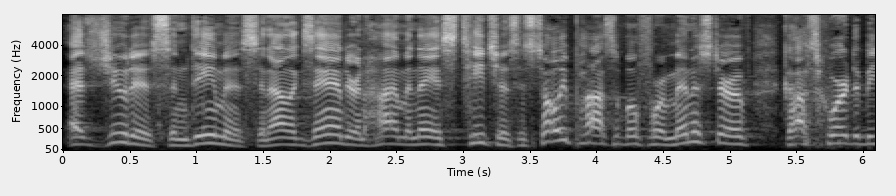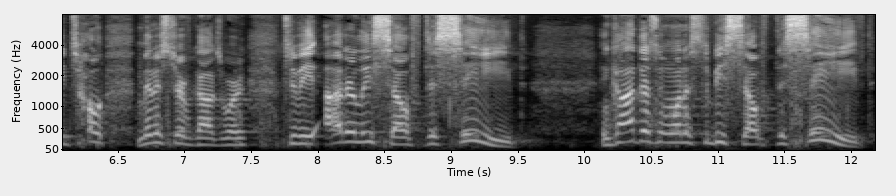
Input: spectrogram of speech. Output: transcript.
As Judas and Demas and Alexander and Hymenaeus teach us, it's totally possible for a minister of God's word to be told, minister of God's word to be utterly self-deceived. And God doesn't want us to be self-deceived,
